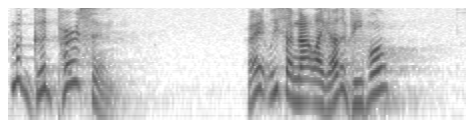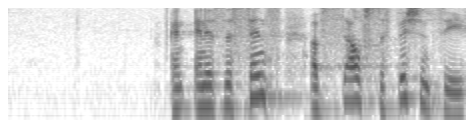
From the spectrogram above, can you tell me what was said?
I'm a good person. Right? At least I'm not like other people. And, and it's this sense of self sufficiency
